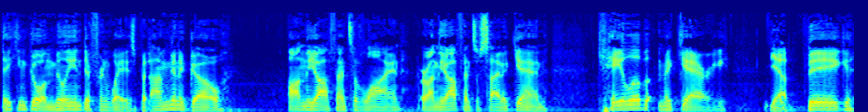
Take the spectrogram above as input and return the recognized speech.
They can go a million different ways, but I'm going to go on the offensive line or on the offensive side again. Kaleb McGary, Yep. the big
